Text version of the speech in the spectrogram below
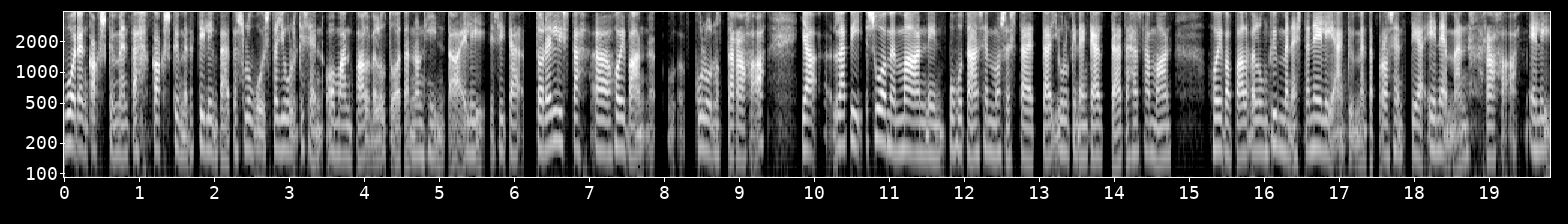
vuoden 2020 tilinpäätösluvuista julkisen oman palvelutuotannon hintaa, eli sitä todellista hoivaan kulunutta rahaa. Ja läpi Suomen maan niin puhutaan semmoisesta, että julkinen käyttää tähän samaan hoivapalvelun 10-40 prosenttia enemmän rahaa. Eli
